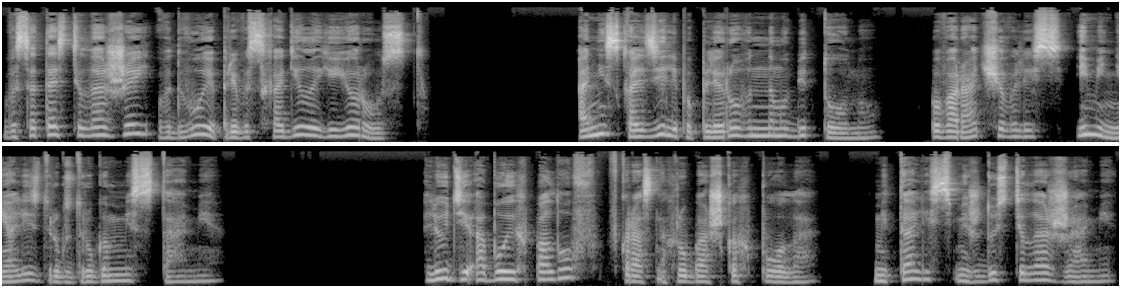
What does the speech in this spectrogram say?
Высота стеллажей вдвое превосходила ее рост. Они скользили по полированному бетону, поворачивались и менялись друг с другом местами. Люди обоих полов в красных рубашках пола метались между стеллажами,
